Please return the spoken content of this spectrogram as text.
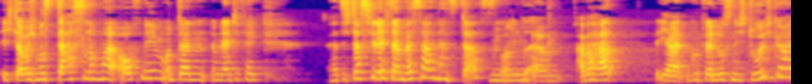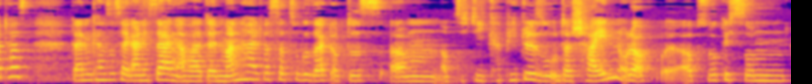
Ich glaube, ich muss das nochmal aufnehmen und dann im Endeffekt hört sich das vielleicht dann besser an als das. Mhm. Und ähm, aber ja, gut, wenn du es nicht durchgehört hast, dann kannst du es ja gar nicht sagen. Aber hat dein Mann halt was dazu gesagt, ob das, ähm, ob sich die Kapitel so unterscheiden oder ob es wirklich so ein,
